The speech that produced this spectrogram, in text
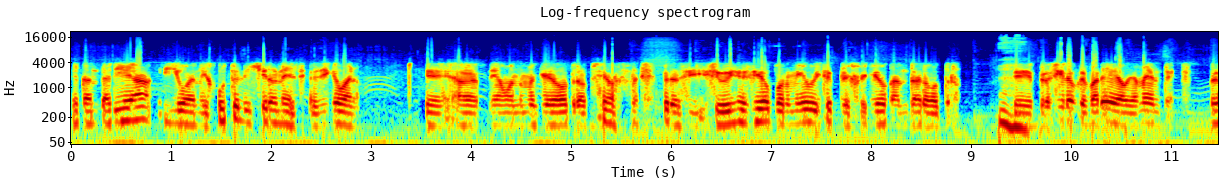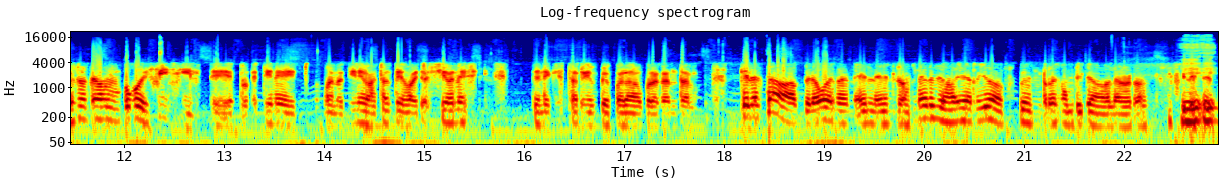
que cantaría y bueno, y justo eligieron ese, así que bueno, eh, a ver, digamos, no me quedó otra opción, pero si, si hubiese sido por mí hubiese preferido cantar otro. Eh, pero sí lo preparé, obviamente. Pero es un tema un poco difícil, eh, porque tiene, bueno, tiene bastantes variaciones y tiene que estar bien preparado para cantar. Que lo estaba, pero bueno, en, los nervios ahí arriba fue re complicado, la verdad. Eh,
